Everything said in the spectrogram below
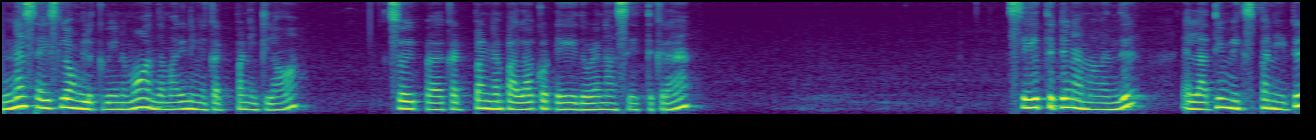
என்ன சைஸில் உங்களுக்கு வேணுமோ அந்த மாதிரி நீங்கள் கட் பண்ணிக்கலாம். ஸோ இப்போ கட் பண்ண பலாக்கொட்டையை இதோட நான் சேர்த்துக்கிறேன். சேர்த்துட்டு நம்ம வந்து எல்லாத்தையும் மிக்ஸ் பண்ணிவிட்டு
